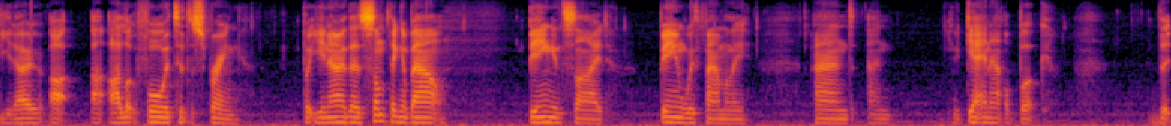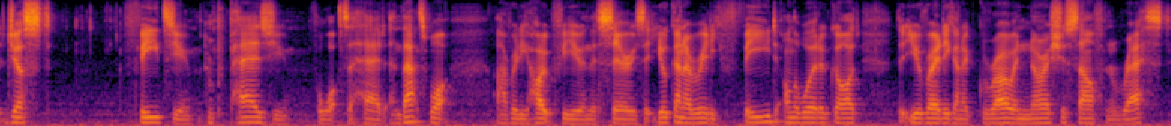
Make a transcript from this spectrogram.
You know, I I look forward to the spring, but you know, there's something about being inside, being with family, and and you know, getting out a book that just feeds you and prepares you for what's ahead, and that's what I really hope for you in this series that you're going to really feed on the Word of God, that you're really going to grow and nourish yourself and rest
